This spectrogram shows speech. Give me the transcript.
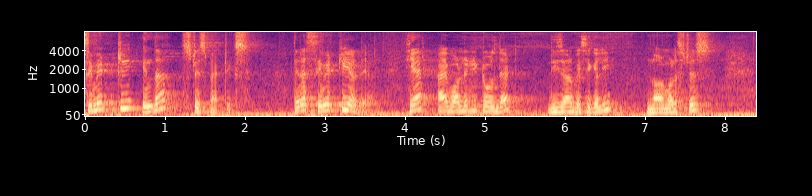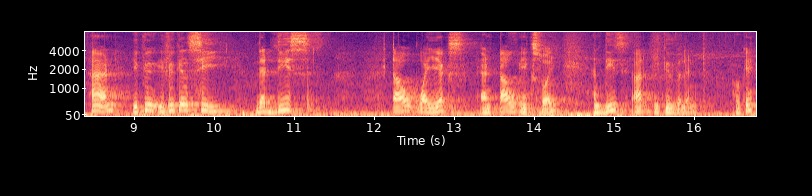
Symmetry in the stress matrix. There are symmetry are there here i have already told that these are basically normal stress. And if you if you can see that these tau yx and tau xy and these are equivalent okay?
